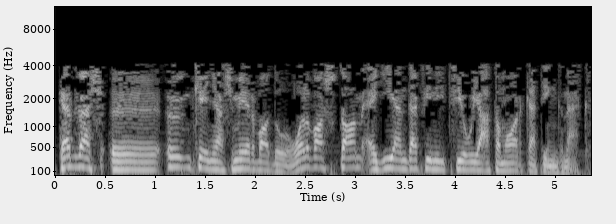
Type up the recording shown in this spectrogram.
Kedves ö, önkényes mérvadó, olvastam egy ilyen definícióját a marketingnek.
